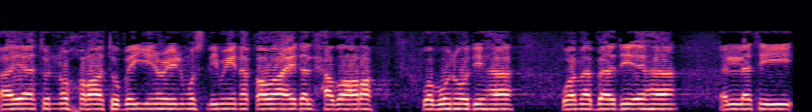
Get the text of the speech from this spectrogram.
آيات أخرى تبين للمسلمين قواعد الحضارة وبنودها ومبادئها التي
